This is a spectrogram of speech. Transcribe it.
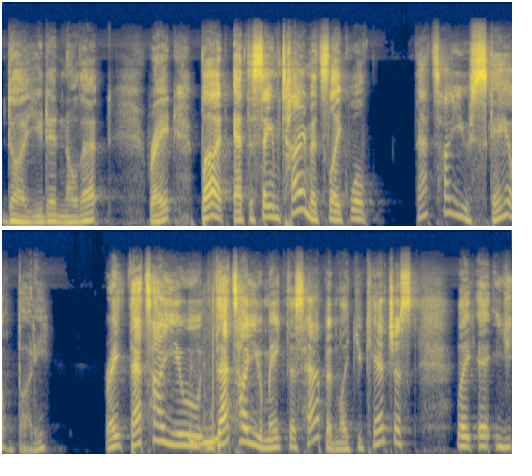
duh, you didn't know that. Right. But at the same time, it's like, well, that's how you scale, buddy. Right? That's how you mm-hmm. that's how you make this happen. Like you can't just like eh, you,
